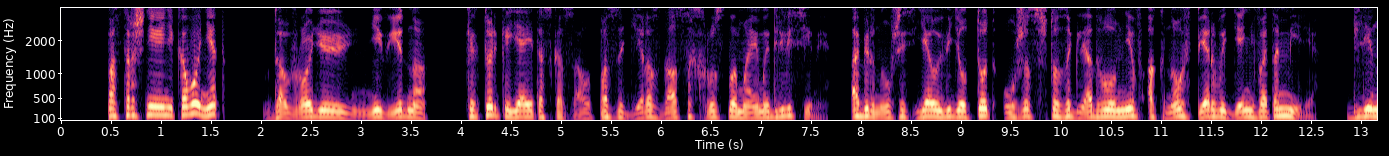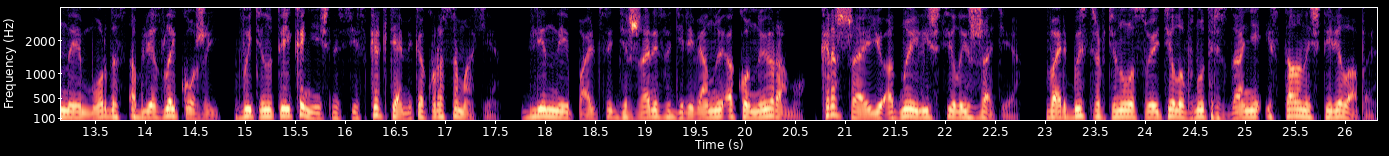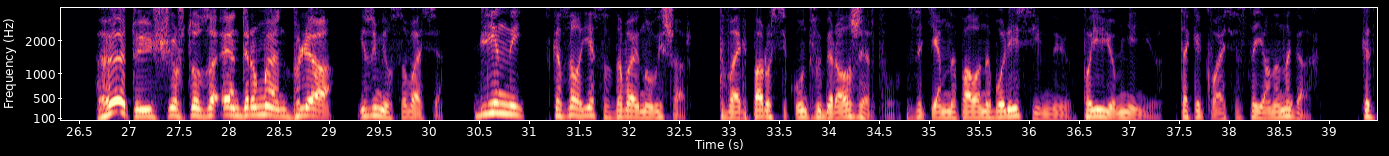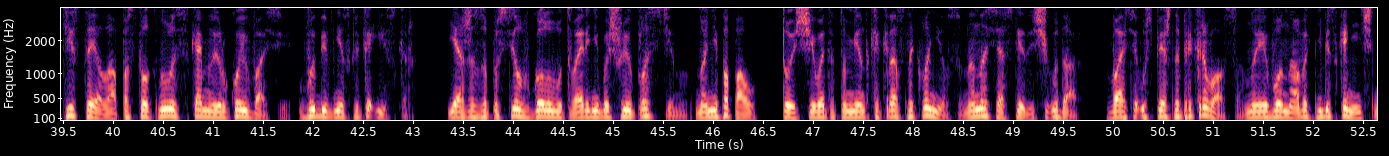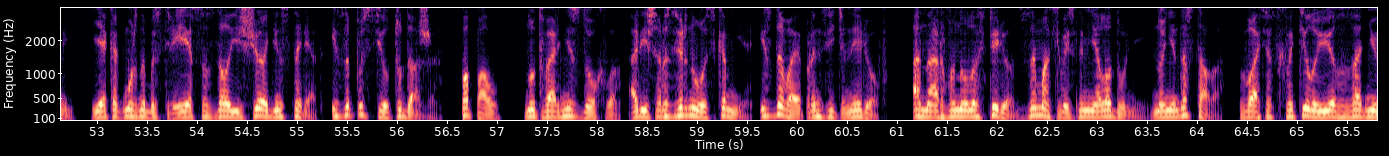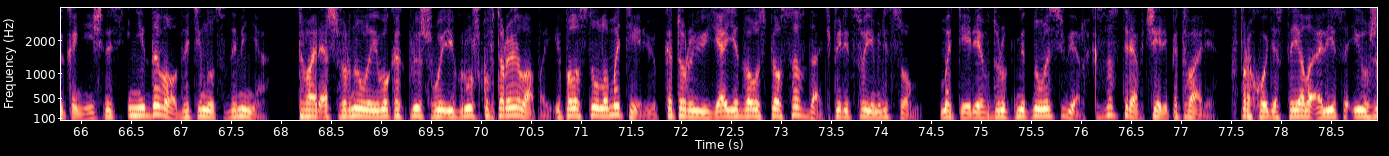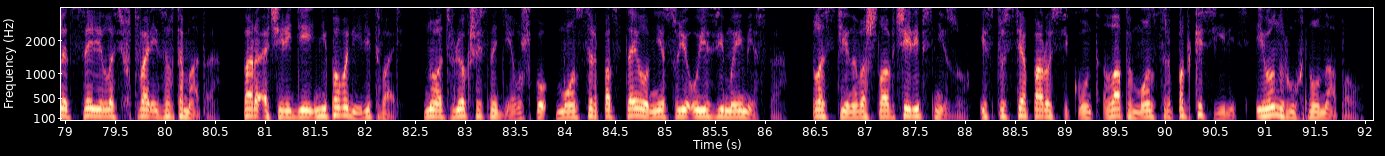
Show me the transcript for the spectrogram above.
«Пострашнее никого нет?» «Да вроде не видно». Как только я это сказал, позади раздался хруст ломаемой древесины. Обернувшись, я увидел тот ужас, что заглядывал мне в окно в первый день в этом мире. Длинная морда с облезлой кожей, вытянутые конечности с когтями, как у росомахи. Длинные пальцы держали за деревянную оконную раму, крошая ее одной лишь силой сжатия. Тварь быстро втянула свое тело внутрь здания и стала на четыре лапы. «Это еще что за эндермен, бля?» – изумился Вася. «Длинный», – сказал я, создавая новый шар. Тварь пару секунд выбирала жертву, затем напала на более сильную, по ее мнению, так как Вася стоял на ногах. Когтистая лапа столкнулась с каменной рукой Васи, выбив несколько искр. Я же запустил в голову твари небольшую пластину, но не попал. Тощий в этот момент как раз наклонился, нанося следующий удар. Вася успешно прикрывался, но его навык не бесконечный. Я как можно быстрее создал еще один снаряд и запустил туда же. Попал. Но тварь не сдохла, а лишь развернулась ко мне, издавая пронзительный рев. Она рванула вперед, замахиваясь на меня ладоней, но не достала. Вася схватил ее за заднюю конечность и не давал дотянуться до меня. Тварь отшвырнула его, как плюшевую игрушку, второй лапой и полоснула материю, которую я едва успел создать перед своим лицом. Материя вдруг метнулась вверх, застряв в черепе твари. В проходе стояла Алиса и уже целилась в тварь из автомата. Пара очередей не повалили тварь, но, отвлекшись на девушку, монстр подставил мне свое уязвимое место. Пластина вошла в череп снизу, и спустя пару секунд лапы монстра подкосились, и он рухнул на пол.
